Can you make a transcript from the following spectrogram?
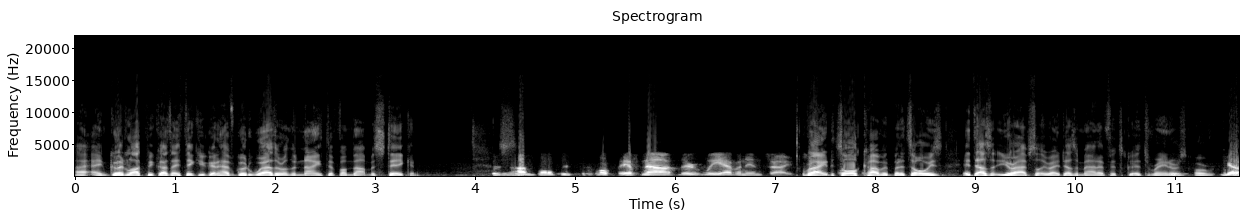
uh, and good luck because I think you're going to have good weather on the 9th, if I'm not mistaken. I'm hoping. so. If not, there, we have an inside. Right. It's all covered, but it's always. It doesn't. You're absolutely right. It doesn't matter if it's it's rain or. or Yep,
